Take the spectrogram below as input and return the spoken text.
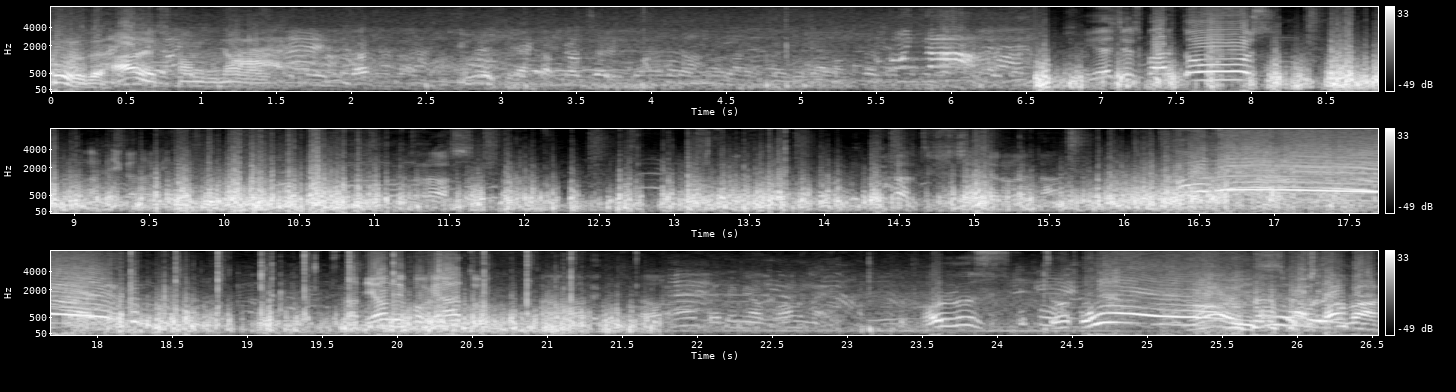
Kurde. Ale skombinował. Jedziesz Bartosz! Dla niego na widzę. Proszę bardzo. Bartosz trzecia ruleta. Stadiony powiatu. Oj, masz to?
